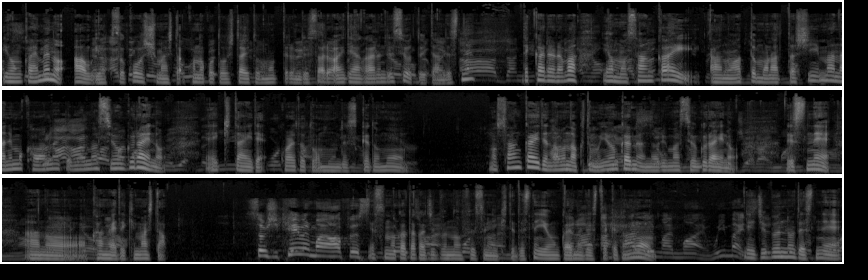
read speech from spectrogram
4回目の会う約束をしました。このことをしたいと思ってるんです。あるアイデアがあるんですよと言ったんですね。で彼らはいやもう3回あの会ってもらったしまあ何も変わらないと思いますよぐらいの期待で来られたと思うんですけどももう3回で乗らなくても4回目は乗りますよぐらいのですねあの考えてきましたその方が自分のオフィスに来てですね4回目でしたけどもで自分のですね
